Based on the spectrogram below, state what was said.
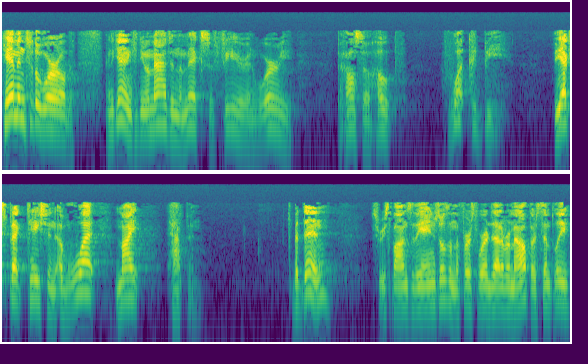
him into the world. And again, can you imagine the mix of fear and worry, but also hope of what could be? The expectation of what might happen. But then, she responds to the angels, and the first words out of her mouth are simply,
